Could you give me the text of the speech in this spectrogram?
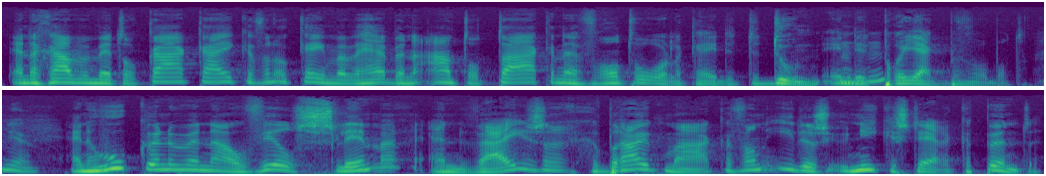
En dan gaan we met elkaar kijken van oké, maar we hebben een aantal taken en verantwoordelijkheden te doen in dit Mhm. project bijvoorbeeld. ja. En hoe kunnen we nou veel slimmer en wijzer gebruik maken van ieders unieke sterke punten?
